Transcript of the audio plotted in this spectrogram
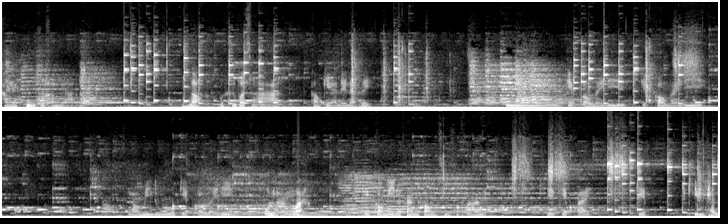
คำว่ากูคือคำหยาบหรอมันคือภาษาเก่าแก่เลยนะเฮ้ยอืมเก็บกล่องไหนดี เก็บกล่องไหนดี เราไม่รู้ว่าเก็บกล่องไหนดีปูหลังว่ะ เก็บกล่องนี้แล้วกันกล่องสีฟ้าเนี่ยเก็บเก็บไป คิมแท่น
